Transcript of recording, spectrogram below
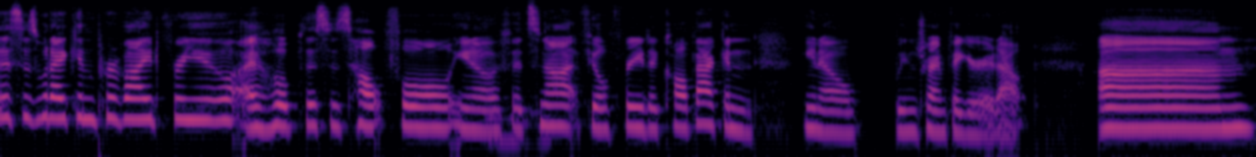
this is what i can provide for you i hope this is helpful you know if it's not feel free to call back and you know we can try and figure it out. Um,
